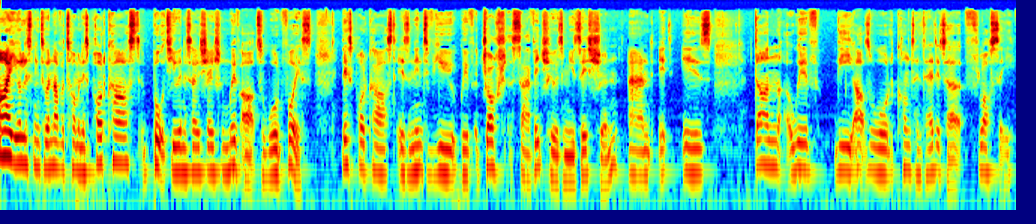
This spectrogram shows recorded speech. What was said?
Hi, you're listening to another Tom Inniss podcast brought to you in association with Arts Award Voice. This podcast is an interview with Josh Savage, who is a musician, and it is done with the Arts Award content editor, Flossie,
